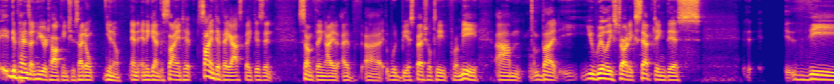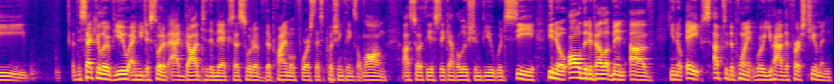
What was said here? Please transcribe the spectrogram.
It depends on who you're talking to. So I don't, you know, and, and again, the scientific scientific aspect isn't something I, I've uh, would be a specialty for me. Um, but you really start accepting this, the the secular view and you just sort of add God to the mix as sort of the primal force that's pushing things along. Uh, so a theistic evolution view would see, you know, all the development of, you know, apes up to the point where you have the first human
